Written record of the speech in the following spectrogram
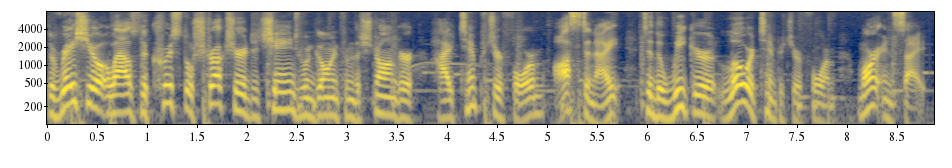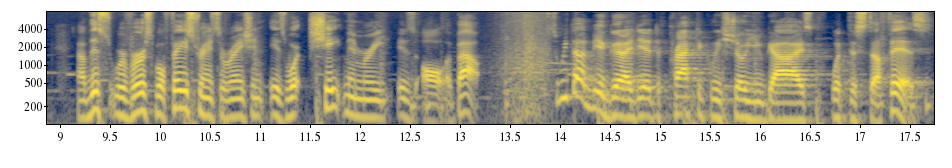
The ratio allows the crystal structure to change when going from the stronger high temperature form, austenite, to the weaker lower temperature form, martensite. Now, this reversible phase transformation is what shape memory is all about. So we thought it'd be a good idea to practically show you guys what this stuff is.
